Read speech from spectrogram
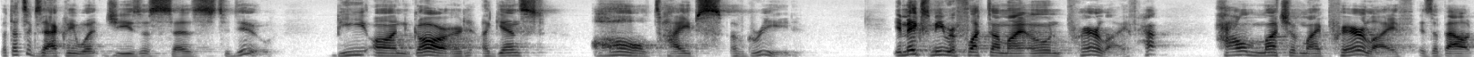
But that's exactly what Jesus says to do be on guard against all types of greed. It makes me reflect on my own prayer life. How, how much of my prayer life is about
